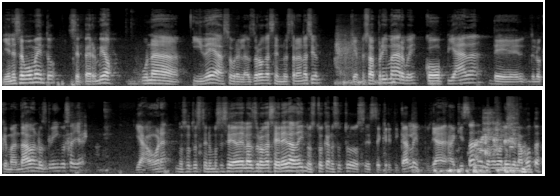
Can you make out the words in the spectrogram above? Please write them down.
Y en ese momento se permeó una idea sobre las drogas en nuestra nación que empezó a primar, güey, copiada de, lo que mandaban los gringos allá. Y ahora nosotros tenemos esa idea de las drogas heredada y nos toca a nosotros este, criticarla y pues ya aquí está, ¿no? La nueva ley de la mota.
